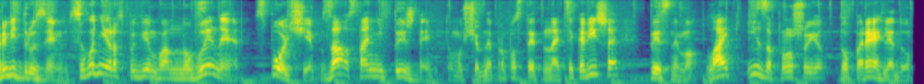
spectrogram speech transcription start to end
Привіт, друзі! Сьогодні я розповім вам новини з Польщі за останній тиждень. Тому щоб не пропустити найцікавіше, тиснемо лайк і запрошую до перегляду.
